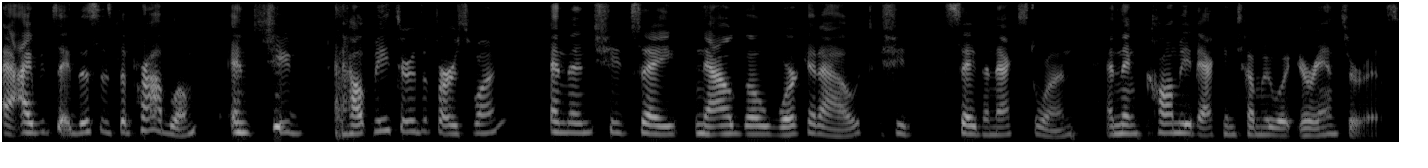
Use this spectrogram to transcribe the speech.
I would say, this is the problem. And she'd help me through the first one. And then she'd say, now go work it out. She'd say the next one and then call me back and tell me what your answer is.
